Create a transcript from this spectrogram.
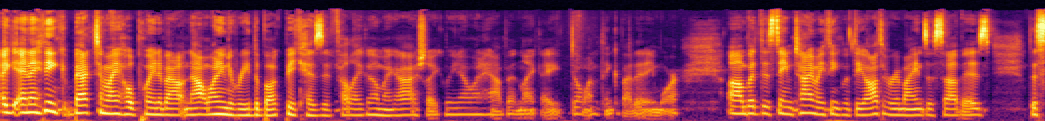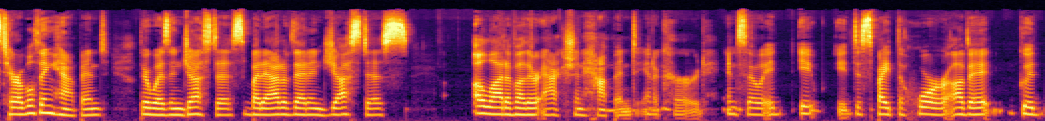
and I think back to my whole point about not wanting to read the book because it felt like, oh my gosh, like we know what happened. Like I don't want to think about it anymore. Um, but at the same time, I think what the author reminds us of is this terrible thing happened. There was injustice, but out of that injustice a lot of other action happened and occurred. And so it, it, it despite the horror of it, good,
